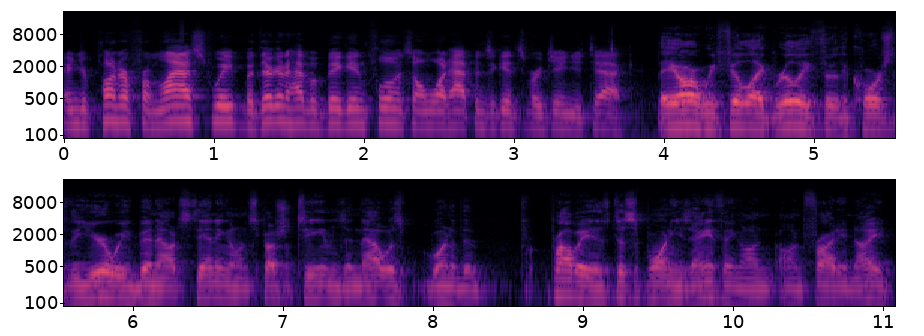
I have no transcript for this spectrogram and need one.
and your punter from last week. But they're going to have a big influence on what happens against Virginia Tech. They are. We feel like really through the course of the year we've been outstanding on special teams, and that was one of the probably as disappointing as anything on on Friday night.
